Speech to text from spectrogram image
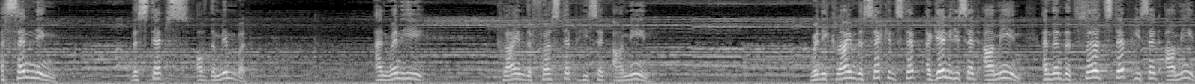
ascending the steps of the mimbar. And when he climbed the first step, he said, Amin. When he climbed the second step, again he said, Amin. And then the third step, he said, Amin.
